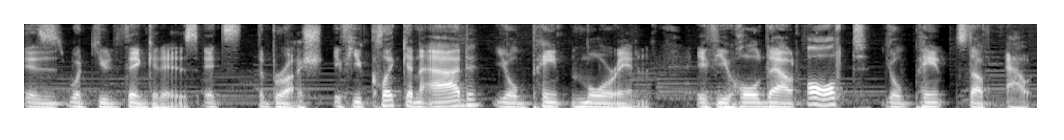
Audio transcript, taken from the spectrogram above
is what you'd think it is. It's the brush. If you click and add, you'll paint more in. If you hold down Alt, you'll paint stuff out.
